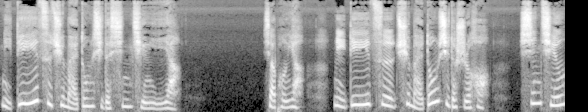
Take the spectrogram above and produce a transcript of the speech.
你第一次去买东西的心情一样。小朋友，你第一次去买东西的时候，心情？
